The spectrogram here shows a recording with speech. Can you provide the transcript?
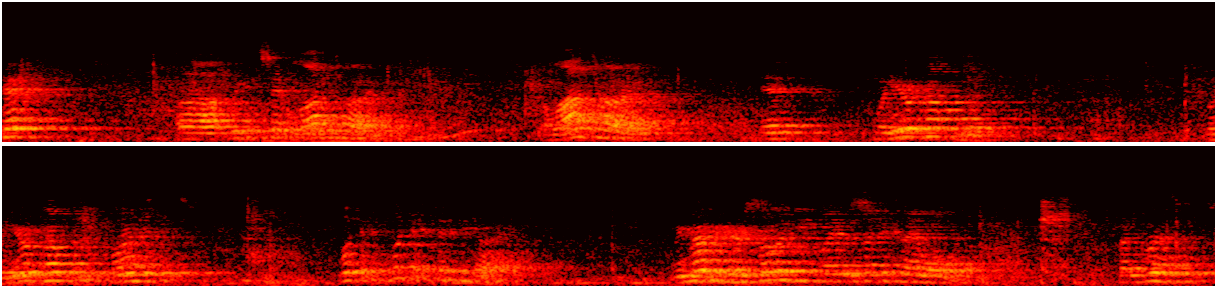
Okay? Uh, we can save a lot of time. A lot of time if, when you're accompanied, when you're accompanied, for instance, look at, look at 59. Remember here, some of you play the second time only. But for instance,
